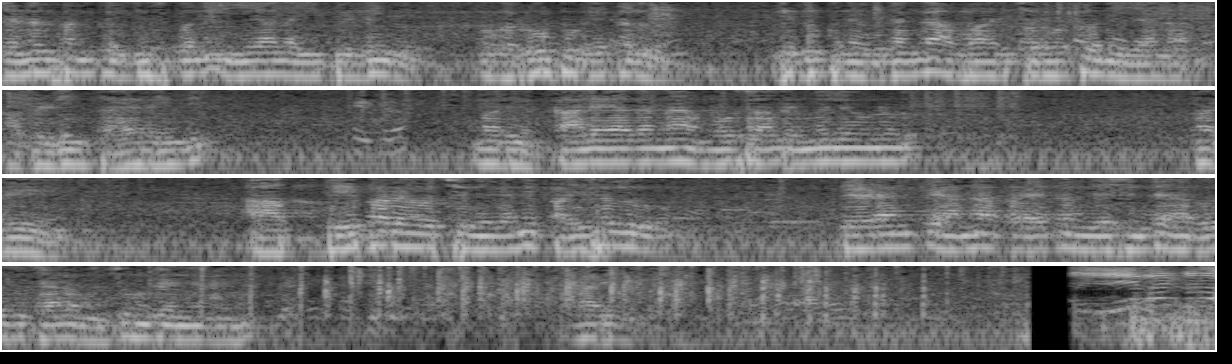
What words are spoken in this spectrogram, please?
జనరల్ ఫండ్కి తీసుకొని ఇవాళ ఈ బిల్డింగ్ ఒక రూపురేఖలు దిద్దుకునే విధంగా వారి చొరవతో ఇవాళ ఆ బిల్డింగ్ తయారైంది. మరి కాళయాదన్న మూడు సార్లు ఎమ్మెల్యే ఉన్నాడు. మరి ఆ పేపర్ వచ్చింది కానీ పైసలు వేయడానికి అన్న ప్రయత్నం చేసింటే ఆ రోజు చాలా మంచిగా ఉంటుంది నేను మరి ఏమంటున్నా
